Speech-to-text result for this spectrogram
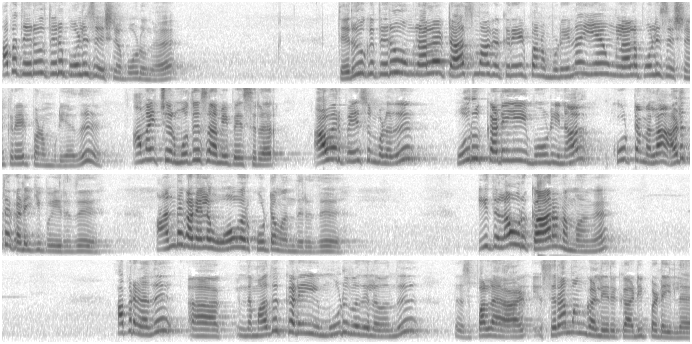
அப்போ தெருவுக்கு தெரு போலீஸ் ஸ்டேஷனை போடுங்க. தெருவுக்கு தெரு உங்களால் டாஸ்மாகை கிரியேட் பண்ண முடியும்னா ஏன் உங்களால் போலீஸ் ஸ்டேஷனை கிரியேட் பண்ண முடியாது? அமைச்சர் முத்துசாமி பேசுகிறார் அவர் பேசும் பொழுது ஒரு கடையை மூடினால் கூட்டமெல்லாம் அடுத்த கடைக்கு போயிடுது அந்த கடையில் ஓவர் கூட்டம் வந்துடுது இதெல்லாம் ஒரு காரணமாங்க. அப்புறம் என்னது இந்த மதுக்கடையை மூடுவதில் வந்து பல சிரமங்கள் இருக்குது அடிப்படையில்.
